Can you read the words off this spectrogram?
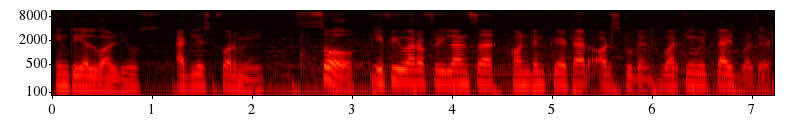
in real world use, at least for me. So, if you are a freelancer, content creator or student working with tight budget,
